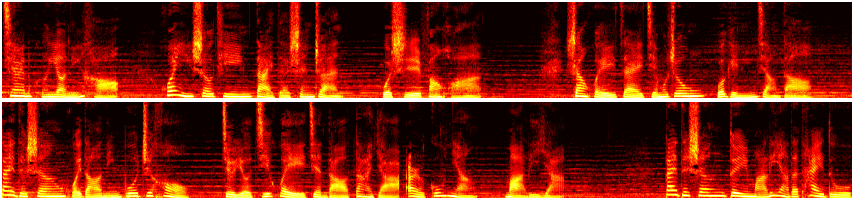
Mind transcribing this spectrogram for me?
亲爱的朋友，您好，欢迎收听《戴德生传》，我是芳华。上回在节目中，我给您讲到，戴德生回到宁波之后，就有机会见到大雅二姑娘玛利亚。戴德生对玛利亚的态度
